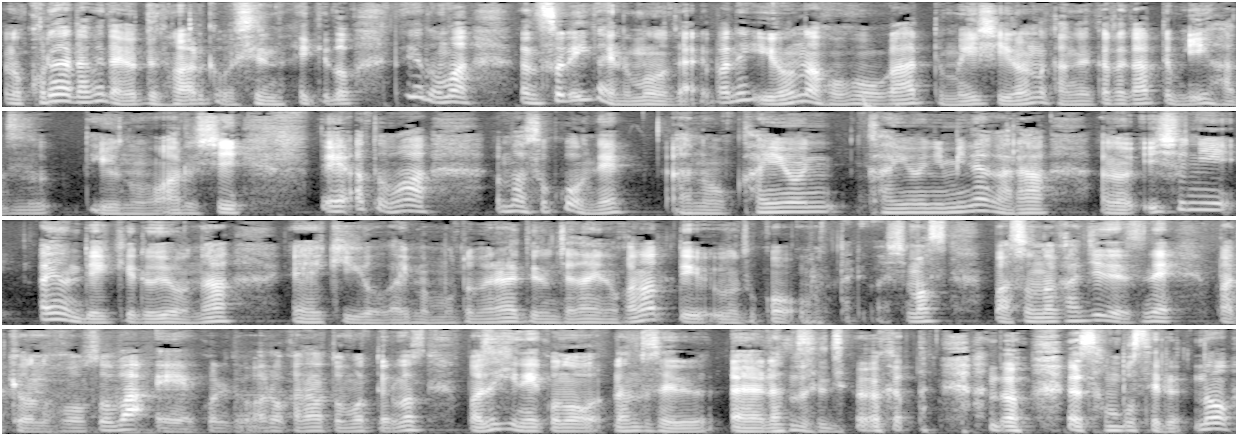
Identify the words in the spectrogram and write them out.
あの、これはダメだよっていうのはあるかもしれないけど、だけどまあ、それ以外のものであればね、いろんな方法があってもいいし、いろんな考え方があってもいいはずっていうのもあるし、で、あとは、まあそこをね、あの、寛容に、寛容に見ながら、あの、一緒に歩んでいけるような、えー、企業が今求められてるんじゃないのかなっていうとこ思ったりはします。まあそんな感じでですね、まあ今日の放送は、えー、これで終わろうかなと思っております。まあぜひね、このランドセル、えー、ランドセルじゃなかった、あの、サンボセルの、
